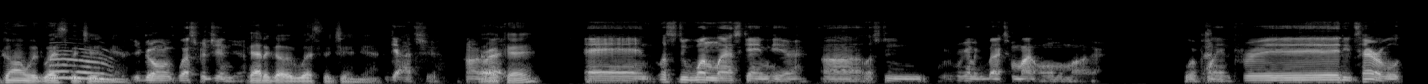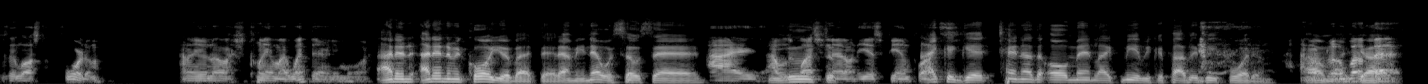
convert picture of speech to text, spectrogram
going with West Virginia. You're going with West Virginia. Got to go with West Virginia. Got you. All right. Okay. And let's do one last game here. Uh, let's do. We're gonna go back to my alma mater. We're playing pretty terrible because they lost to Fordham. I don't even know I should claim I went there anymore. I didn't. I didn't even call you about that. I mean, that was so sad. I I was watching the, that on ESPN Plus. I could get ten other old men like me. We could probably beat Fordham. I don't oh know about God. that.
